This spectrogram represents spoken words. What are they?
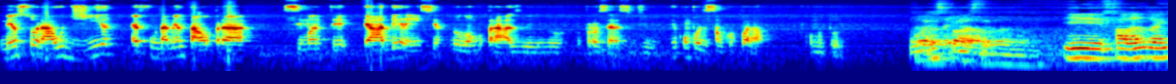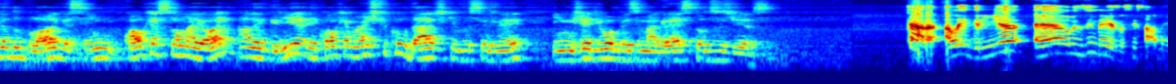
mensurar o dia é fundamental para se manter a aderência no longo prazo e no, no processo de recomposição corporal como um todo. Boa resposta. E falando ainda do blog, assim, qual que é a sua maior alegria e qual que é a maior dificuldade que você vê em gerir o obeso emagrece todos os dias? Cara, alegria é os e-mails, vocês sabem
